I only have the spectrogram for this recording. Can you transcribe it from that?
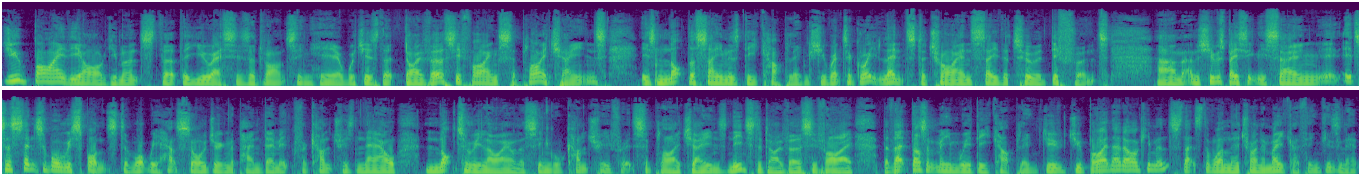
do you buy the arguments that the US is advancing here, which is that diversifying supply chains is not the same as decoupling? She went to great lengths to try and say the two are different. Um, and she was basically saying it's a sensible response to what we saw during the pandemic for countries now not to rely on a single country for its supply chains, needs to diversify, but that doesn't mean we're decoupling. Do you, do you buy that argument? That's the one they're trying to make, I think, isn't it?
